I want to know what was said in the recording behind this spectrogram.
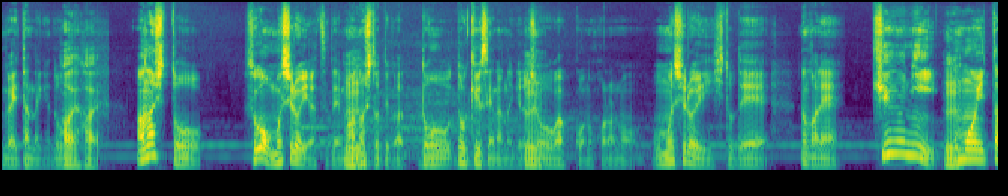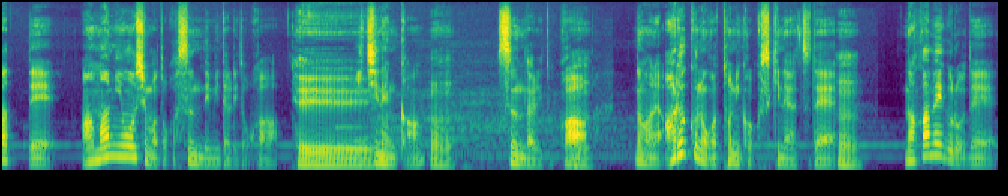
がいたんだけど、はいはい。あの人すごい面白いやつで、まあ、うん。あの人っていうか同同級生なんだけどうん。小学校の頃の。面白い人でなんかね急に思い立って奄美大島とか住んでみたりとかへえ1年間うん。住んだりとか、なんかね歩くのがとにかく好きなやつで、うん。中目黒で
